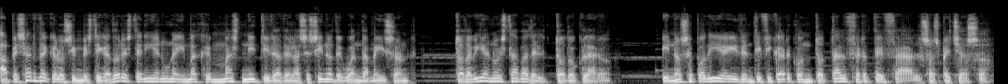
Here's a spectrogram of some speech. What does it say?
A pesar de que los investigadores tenían una imagen más nítida del asesino de Wanda Mason, todavía no estaba del todo claro, y no se podía identificar con total certeza al sospechoso.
